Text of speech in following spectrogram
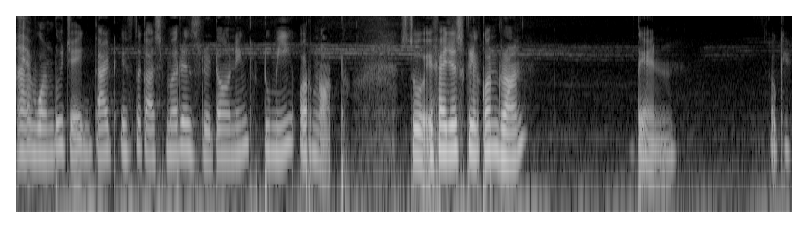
I want to check that if the customer is returning to me or not. So if i just click on run then okay.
